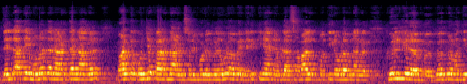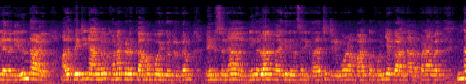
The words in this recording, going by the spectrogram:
இது எல்லாத்தையும் உணர்ந்த நாடு தான் நாங்கள் வாழ்க்கை கொஞ்ச காலம் தான் சொல்லி போடுங்கள் எவ்வளவு பேர் நெருக்கினான் எவ்வளவு சவாலுக்கு மத்தியில் எவ்வளவு நாங்கள் கேள்விகளை கேட்குற மத்தியில் எதாவது இருந்தாலும் அதை பற்றி நாங்கள் கணக்கெடுக்காம போய்கிட்டு இருக்கோம் என்று சொன்னால் நீங்கள்லாம் கதைக்கிறீங்க. சரி கதைச்சிட்டு இருக்கோம் நான் வாழ்க்கை கொஞ்ச காலம் தான் அப்போ நாங்கள் இந்த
